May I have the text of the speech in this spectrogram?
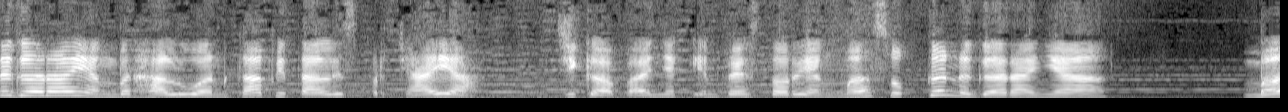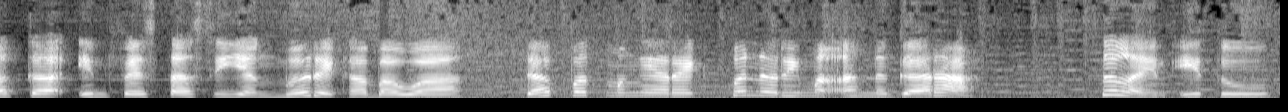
Negara yang berhaluan kapitalis percaya jika banyak investor yang masuk ke negaranya, maka investasi yang mereka bawa dapat mengerek penerimaan negara. Selain itu,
